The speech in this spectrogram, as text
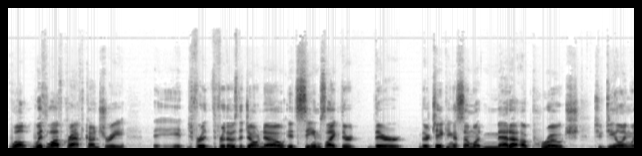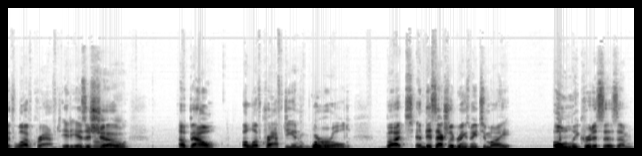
well, with Lovecraft Country, it, for for those that don't know, it seems like they're they're they're taking a somewhat meta approach to dealing with Lovecraft. It is a show about a Lovecraftian world, but and this actually brings me to my only criticism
